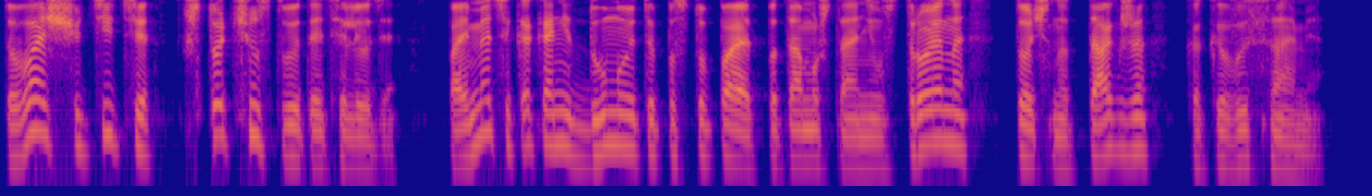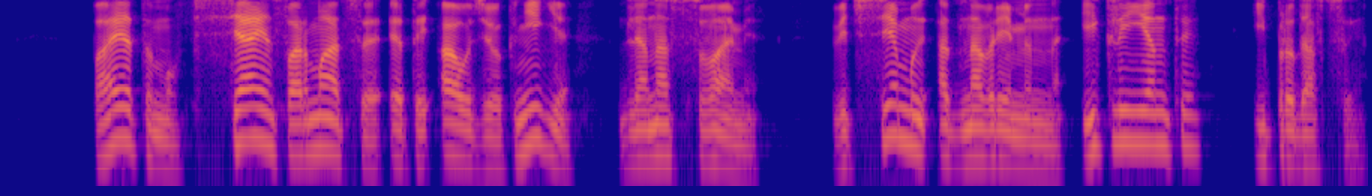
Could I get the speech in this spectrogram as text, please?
то вы ощутите, что чувствуют эти люди, поймете, как они думают и поступают, потому что они устроены точно так же, как и вы сами. Поэтому вся информация этой аудиокниги для нас с вами, ведь все мы одновременно и клиенты, и продавцы.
